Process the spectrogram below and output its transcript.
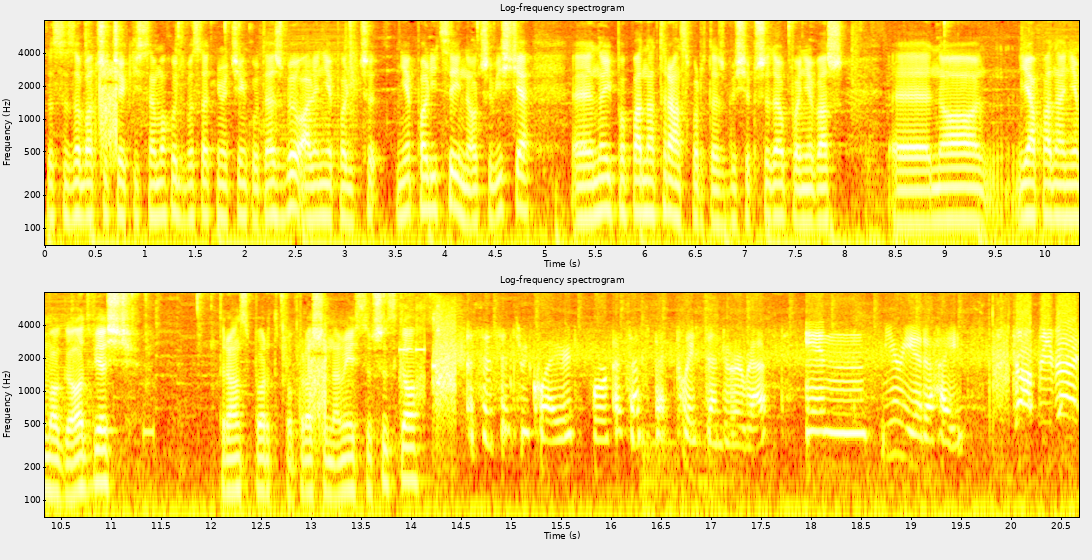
To sobie zobaczycie jakiś samochód w ostatnim odcinku też był, ale nie, policzy, nie policyjny oczywiście. No i po pana transport też by się przydał, ponieważ no ja pana nie mogę odwieźć. Transport poproszę na miejscu wszystko. Assistance required for a suspect placed under arrest in Marietta Heights. Copy that.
